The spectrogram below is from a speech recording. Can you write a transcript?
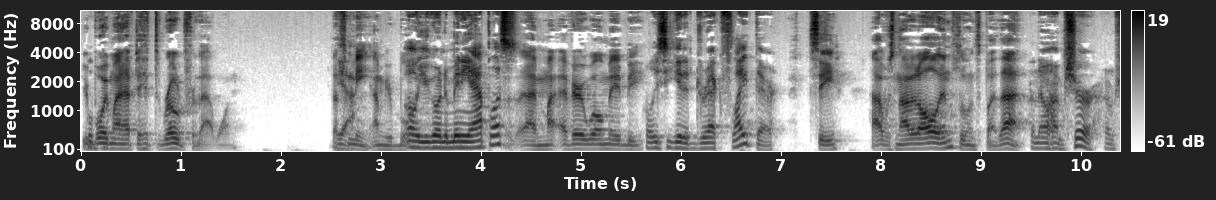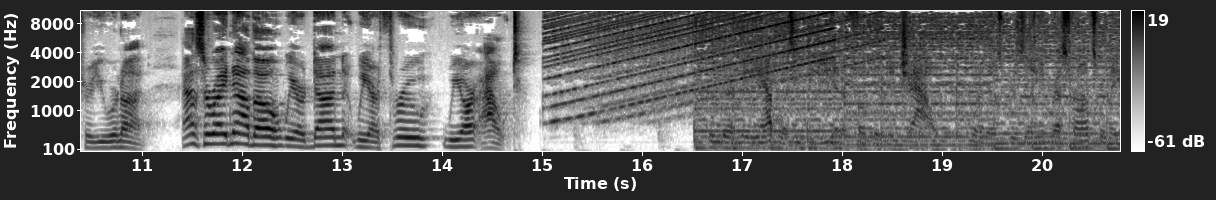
Your boy might have to hit the road for that one. That's Yeah. me. I'm your boy. oh, you're going to Minneapolis? I, might, I very well may be. At least you get a direct flight there. See, I was not at all influenced by that. No, I'm sure. I'm sure you were not. As for right now, though, we are done. We are through. We are out. When in Minneapolis, you can eat at a Fogo de Chao, one of those Brazilian restaurants where they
